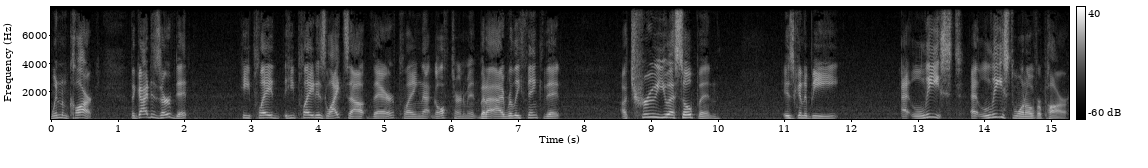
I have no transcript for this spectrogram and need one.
Wyndham Clark, the guy deserved it. He played he played his lights out there playing that golf tournament. But I, really think that a true U.S. Open is going to be at least at least one over par.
